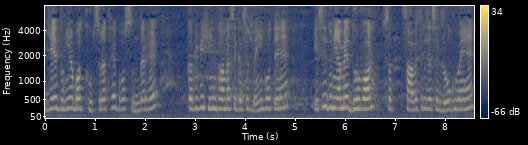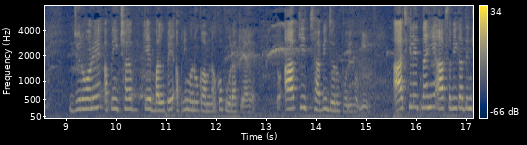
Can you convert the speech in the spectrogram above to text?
ये दुनिया बहुत खूबसूरत है, बहुत सुंदर है। कभी भी हीन भावना से ग्रसित नहीं होते हैं। इसी दुनिया में ध्रुव और सावित्री जैसे लोग हुए हैं, जिन्होंने अपनी इच्छा के बल पे अपनी मनोकामना को पूरा किया है। तो आपकी इच्छा भी ज़रूर पूरी होगी। आज के लिए इतना ही। आप सभी का दिन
